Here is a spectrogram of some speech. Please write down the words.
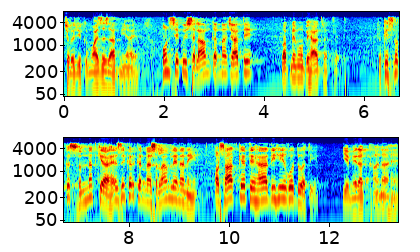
چلو جی کوئی معزز آدمی آیا۔ ان سے کوئی سلام کرنا چاہتے، وہ اپنے منہ پہ ہاتھ رکھ لیتے۔ کیونکہ اس وقت سنت کیا ہے، ذکر کرنا، سلام لینا نہیں ہے۔ اور ساتھ کہتے ہادی ہی غدوتی، یہ میرا کھانا ہے۔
